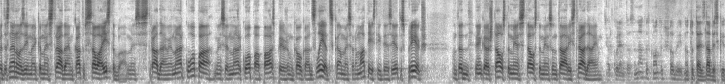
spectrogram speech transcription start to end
Bet tas nenozīmē, ka mēs strādājam katrs savā istabā. Mēs strādājam vienmēr kopā, mēs vienmēr kopā pārspiežam kaut kādas lietas, kā mēs varam attīstīties, iet uz priekšu. Un tad vienkārši taustamies, taustamies un tā arī strādājam. Ar kuriem tas nāk, tas kontakts šobrīd? Nu, tu teici, dabiski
